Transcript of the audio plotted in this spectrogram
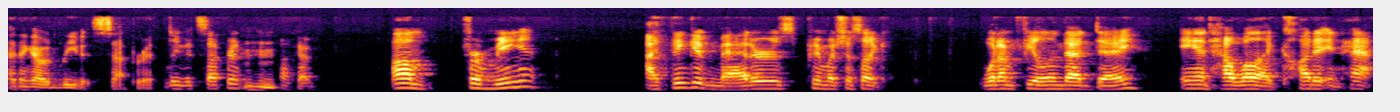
I think I would leave it separate. Leave it separate. Mhm. Okay. Um, for me, I think it matters pretty much just like what I'm feeling that day and how well I cut it in half.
